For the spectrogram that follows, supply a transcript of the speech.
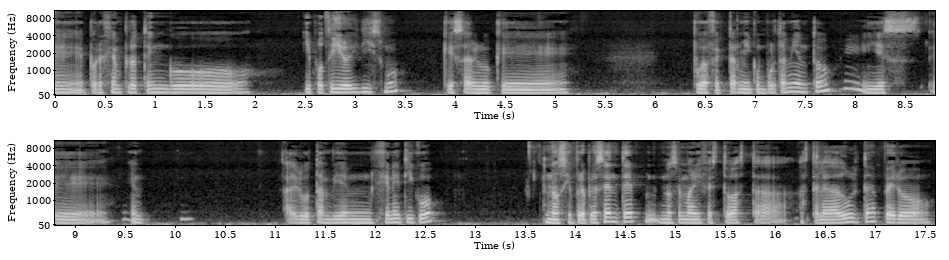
Eh, por ejemplo, tengo hipotiroidismo, que es algo que puede afectar mi comportamiento y es eh, algo también genético, no siempre presente, no se manifestó hasta, hasta la edad adulta, pero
